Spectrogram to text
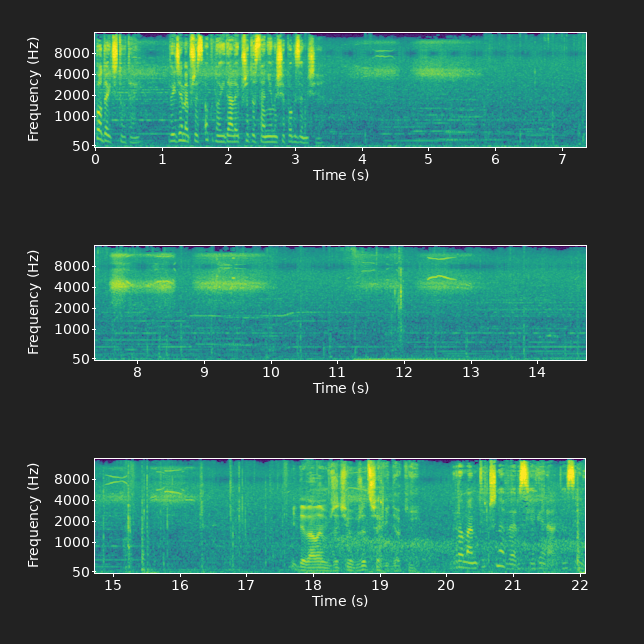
Podejdź tutaj. Wyjdziemy przez okno i dalej przedostaniemy się po Gzymsie. Widywałem w życiu brzydsze widoki. Romantyczna wersja Geralta z Rivii.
